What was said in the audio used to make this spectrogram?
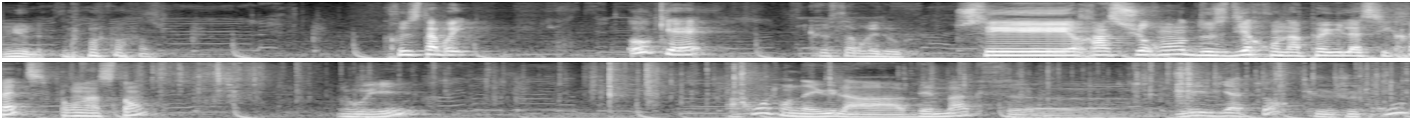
Nul. Crustabri. Ok. Christa Bredou. C'est rassurant de se dire qu'on n'a pas eu la secret pour l'instant. Oui. Par contre, on a eu la VMAX euh, Mediator que je trouve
